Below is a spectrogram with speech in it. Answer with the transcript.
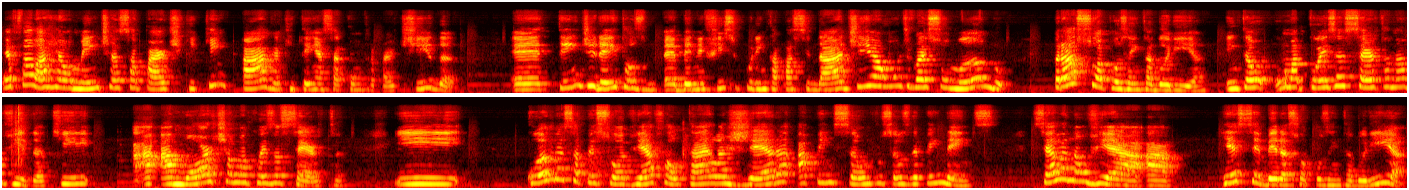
é falar realmente essa parte que quem paga, que tem essa contrapartida, é, tem direito aos é, benefícios por incapacidade e aonde vai somando para sua aposentadoria. Então, uma coisa é certa na vida, que a, a morte é uma coisa certa. E quando essa pessoa vier a faltar, ela gera a pensão para os seus dependentes. Se ela não vier a, a receber a sua aposentadoria,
